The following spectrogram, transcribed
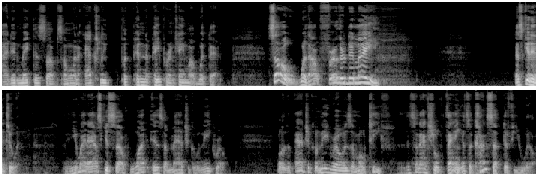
I didn't make this up. Someone actually put pen to paper and came up with that. So, without further delay, let's get into it. And you might ask yourself, what is a magical Negro? Well, the magical Negro is a motif. It's an actual thing. It's a concept, if you will.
